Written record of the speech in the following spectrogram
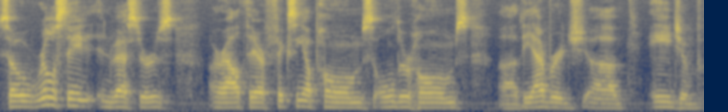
So real estate investors are out there fixing up homes, older homes. Uh, the average uh, age of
